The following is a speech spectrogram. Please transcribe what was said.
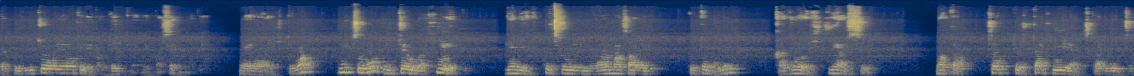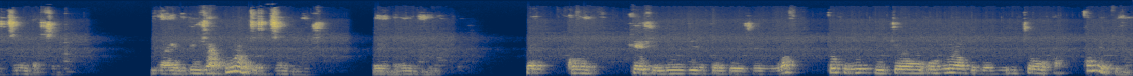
逆に胃腸が弱ければ元気が出ませんので、弱い人はいつも胃腸が冷えて、下痢腹痛に悩まされるとともに、風邪をひきやすい。また、ちょっとした冷えや疲れで頭痛がする。いわゆる微弱の頭痛がする。というものになります。で、この、軽視人参という成分は、特に胃腸を補うことに胃腸を温めてや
